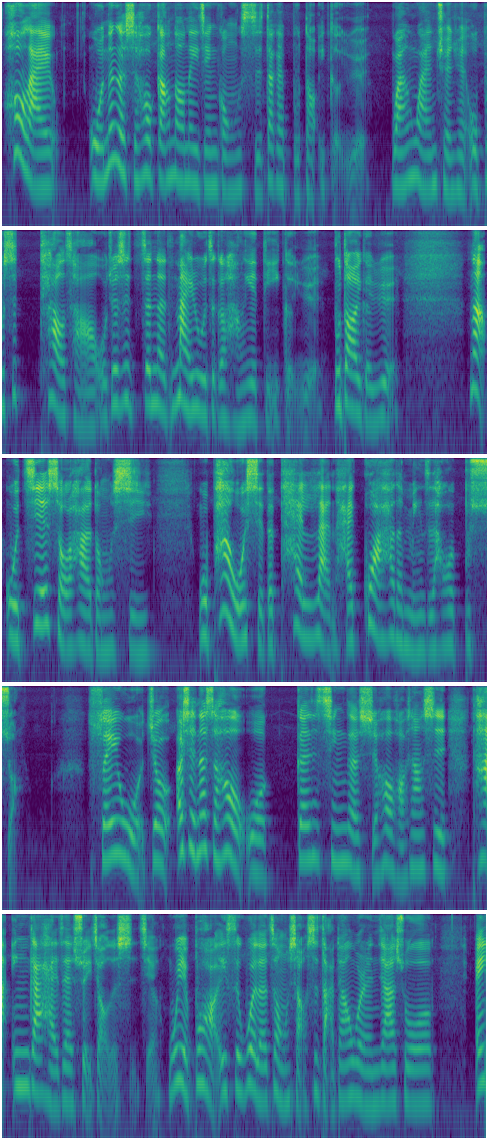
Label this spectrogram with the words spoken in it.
后来我那个时候刚到那间公司，大概不到一个月，完完全全我不是跳槽，我就是真的迈入这个行业第一个月，不到一个月。那我接手了他的东西，我怕我写的太烂，还挂他的名字，他会不爽，所以我就，而且那时候我。更新的时候，好像是他应该还在睡觉的时间，我也不好意思为了这种小事打电话问人家说，哎、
